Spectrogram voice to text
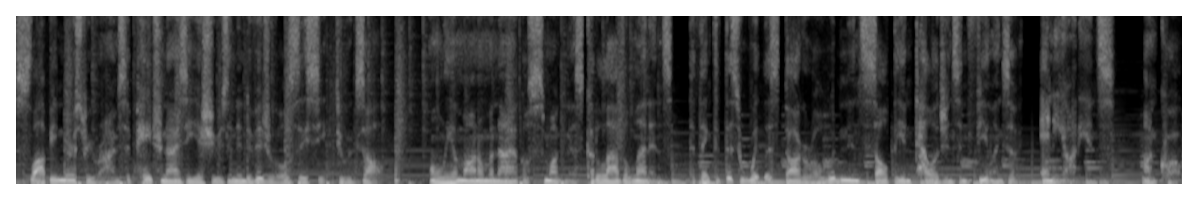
sloppy nursery rhymes that patronize the issues and individuals they seek to exalt. Only a monomaniacal smugness could allow the Lennons to think that this witless doggerel wouldn't insult the intelligence and feelings of any audience. Unquote.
